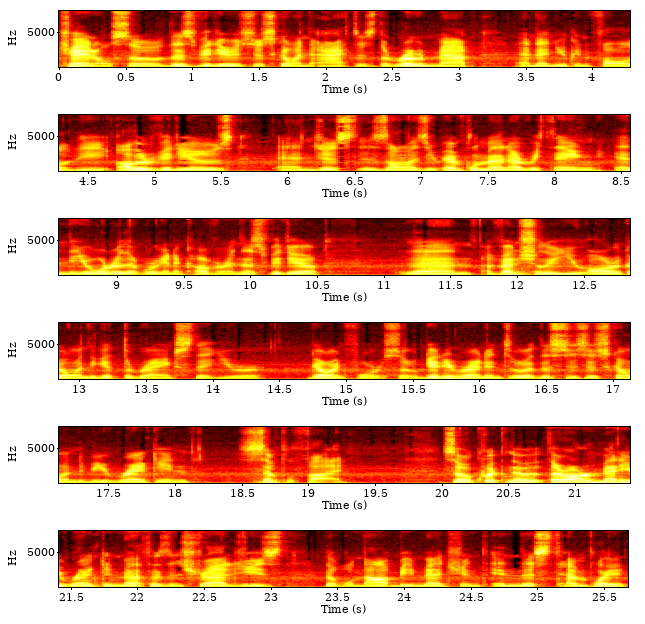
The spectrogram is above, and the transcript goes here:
channel. So this video is just going to act as the roadmap and then you can follow the other videos and just as long as you implement everything in the order that we're going to cover in this video, then eventually you are going to get the ranks that you're going for. So getting right into it, this is just going to be ranking simplified. So a quick note, there are many ranking methods and strategies that will not be mentioned in this template.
